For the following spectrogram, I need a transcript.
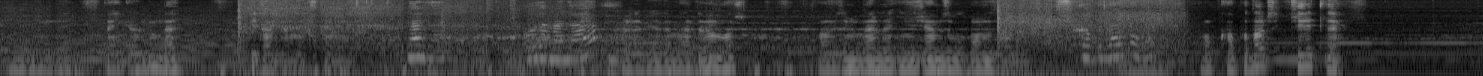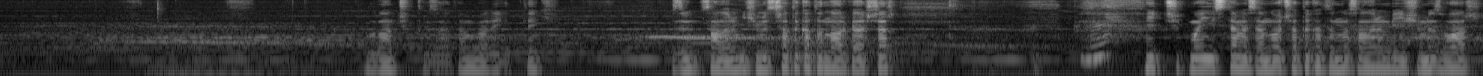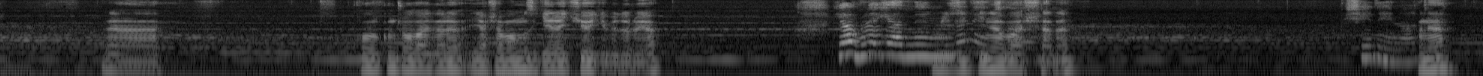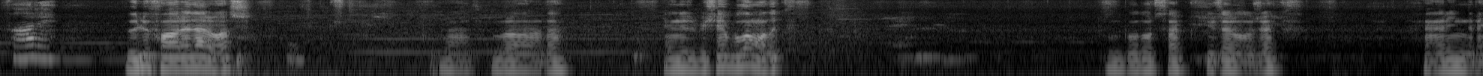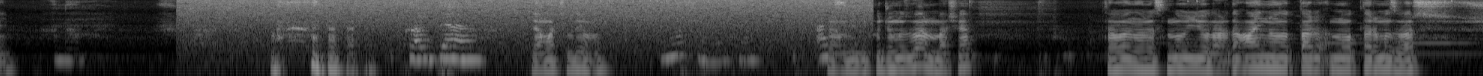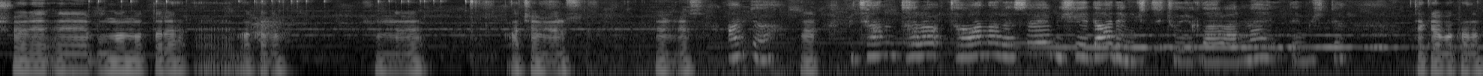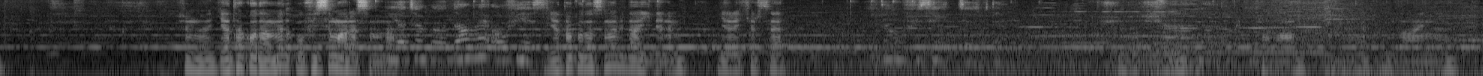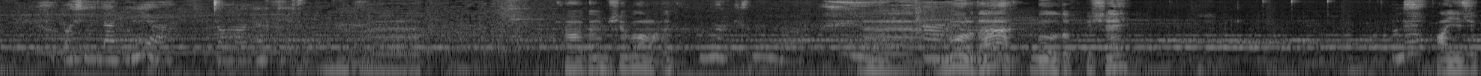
Ben gördüm de bir daha görmek istemiyorum. Nerede? Orada merdiven yapmıyor. Şöyle bir yerde merdiven var. Ama bizim nereden ineceğimizi bulmamız lazım. Şu kapılar da var. O kapılar kilitli. Buradan çıktık zaten. Böyle gittik. Bizim sanırım işimiz çatı katında arkadaşlar. Ne? Hiç çıkmayı istemesem de o çatı katında sanırım bir işimiz var. Ee, korkunç olayları yaşamamız gerekiyor gibi duruyor. Ya buraya geldiğimde Müzik ne yine çaldı? başladı. Bir şey deyin artık. Bu ne? Fare. Ölü fareler var. Evet, buralarda henüz bir şey bulamadık. Bulursak güzel olacak. Feneri indireyim. Korktum. Cam açılıyor mu? Yapıyorsun? Şu Aç. bir ipucumuz var mı başka? Tavan arasında uyuyorlardı. Aynı notlar notlarımız var. Şöyle e, bulunan notlara e, bakalım. Şunları açamıyoruz. Döneceğiz. Amca. Hı. Bir tane tara- tavan arası ve bir şey daha demişti çocuklar anne demişti. Tekrar bakalım. Şimdi yatak odam ve ofisim arasında. Yatak odam ve ofis. Yatak odasına bir daha gidelim. Gerekirse. Ya da ofise gideceğiz bir de. Şöyle. Tamam. Yine aynı. O şeyler oluyor ya. Camlar diye çok Şu ana kadar bir şey bulamadık. Bunun arkasında yok. Ee, burada bulduk bir şey. Ayıcık.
